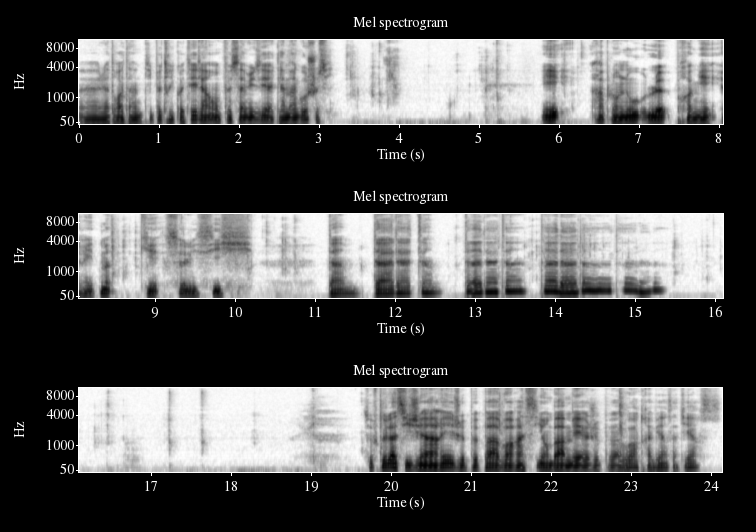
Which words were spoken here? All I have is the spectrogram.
Euh, la droite un petit peu tricotée, là on peut s'amuser avec la main gauche aussi. Et rappelons-nous le premier rythme qui est celui-ci. Sauf que là, si j'ai un Ré, je peux pas avoir un Si en bas, mais je peux avoir très bien sa tierce.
